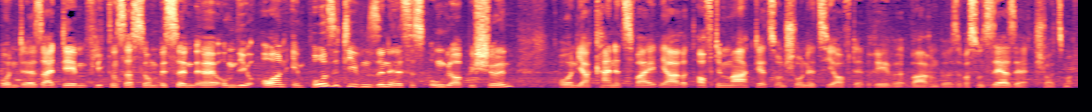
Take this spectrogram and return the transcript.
Und äh, seitdem fliegt uns das so ein bisschen äh, um die Ohren im positiven Sinne. Es ist unglaublich schön. Und ja, keine zwei Jahre auf dem Markt jetzt und schon jetzt hier auf der Brewe Warenbörse, was uns sehr, sehr stolz macht.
